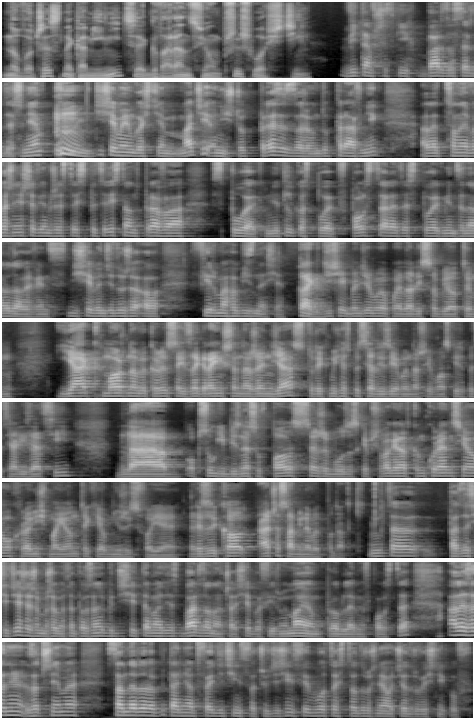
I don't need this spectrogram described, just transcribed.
Nowoczesne kamienice gwarancją przyszłości. Witam wszystkich bardzo serdecznie. Dzisiaj moim gościem Maciej Oniszczuk, prezes zarządu, prawnik, ale co najważniejsze wiem, że jesteś specjalistą od prawa spółek, nie tylko spółek w Polsce, ale też spółek międzynarodowych, więc dzisiaj będzie dużo o firmach, o biznesie. Tak, dzisiaj będziemy opowiadali sobie o tym, jak można wykorzystać zagraniczne narzędzia, z których my się specjalizujemy w naszej wąskiej specjalizacji, dla obsługi biznesu w Polsce, żeby uzyskać przewagę nad konkurencją, chronić majątek i obniżyć swoje ryzyko, a czasami nawet podatki. No to bardzo się cieszę, że możemy o tym porozmawiać, bo dzisiaj temat jest bardzo na czasie, bo firmy mają problemy w Polsce. Ale zanim zaczniemy, standardowe pytanie o Twoje dzieciństwo. Czy w dzieciństwie było coś, co odróżniało Cię od rówieśników?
